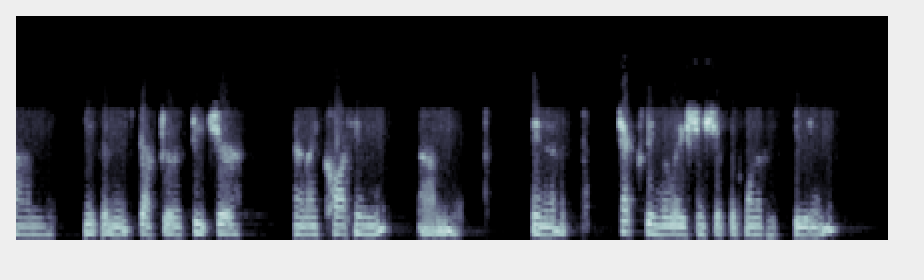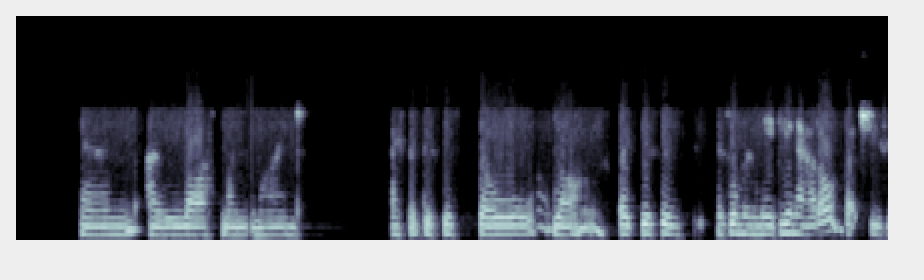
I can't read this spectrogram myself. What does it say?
Um, he's an instructor, a teacher, and I caught him um, in a texting relationship with one of his students. And I lost my mind. I said, This is so wrong. Like, this is, this woman may be an adult, but she's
